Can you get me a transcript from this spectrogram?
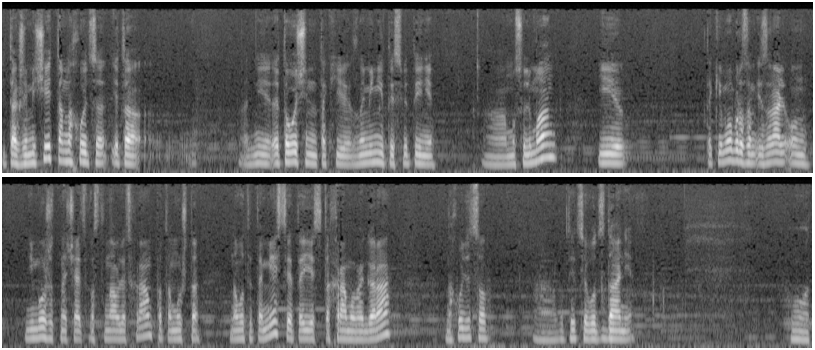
И также мечеть там находится. Это, одни, это очень такие знаменитые святыни э, мусульман. И таким образом Израиль, он не может начать восстанавливать храм, потому что на вот этом месте, это есть эта храмовая гора, находятся а, вот эти вот здания. Вот.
